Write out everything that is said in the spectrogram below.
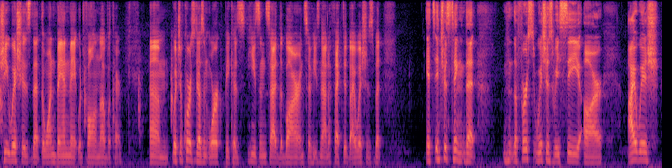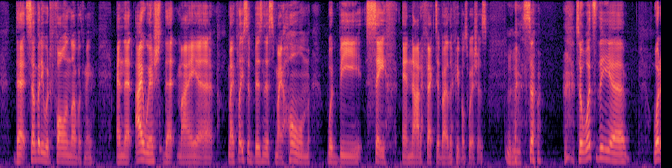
she wishes that the one bandmate would fall in love with her. Um, which of course doesn't work because he's inside the bar and so he's not affected by wishes. But it's interesting that the first wishes we see are I wish that somebody would fall in love with me and that I wish that my uh, my place of business, my home would be safe and not affected by other people's wishes. So so what's the uh, what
